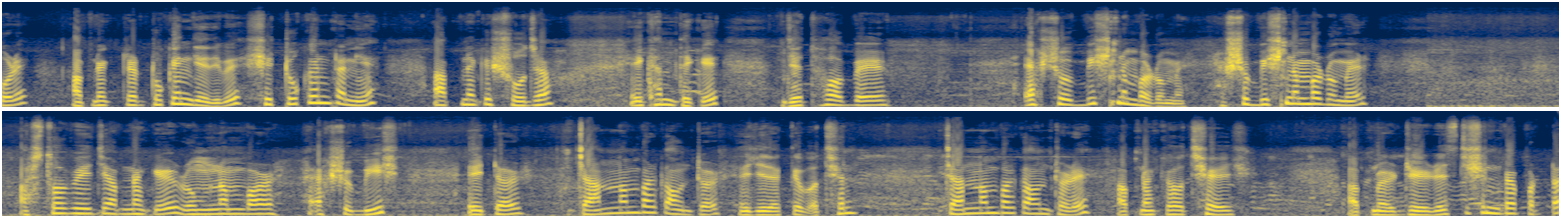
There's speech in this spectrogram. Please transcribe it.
করে আপনি একটা টোকেন দিয়ে দিবে। সেই টোকেনটা নিয়ে আপনাকে সোজা এখান থেকে যেতে হবে একশো বিশ নম্বর রুমে একশো বিশ নম্বর রুমের আসতে হবে এই যে আপনাকে রুম নাম্বার একশো বিশ, এইটার চার নম্বর কাউন্টার এই যে দেখতে পাচ্ছেন, চার নম্বর কাউন্টারে আপনাকে হচ্ছে আপনার যে রেজিস্ট্রেশন ব্যাপারটা,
